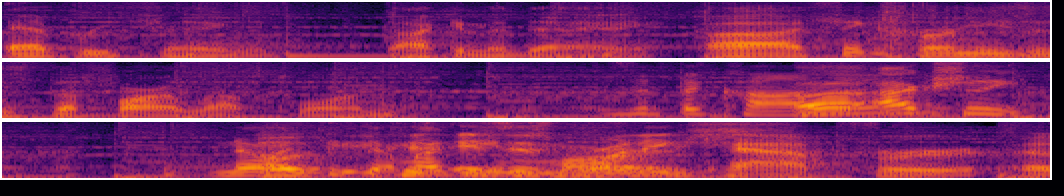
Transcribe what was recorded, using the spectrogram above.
everything back in the day. Uh, I think Hermes is the far left one. is it the condom? Uh, actually, no, I oh, think that because might be it's his Mars. running cap for uh,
